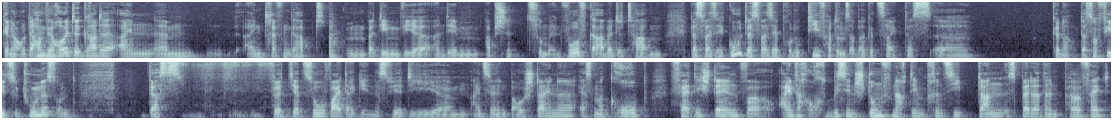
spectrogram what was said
Genau, da haben wir heute gerade ein, ähm, ein Treffen gehabt, ähm, bei dem wir an dem Abschnitt zum Entwurf gearbeitet haben. Das war sehr gut, das war sehr produktiv, hat uns aber gezeigt, dass äh, genau, dass noch viel zu tun ist und das wird jetzt so weitergehen, dass wir die ähm, einzelnen Bausteine erstmal grob fertigstellen, war einfach auch ein bisschen stumpf nach dem Prinzip done is better than perfect,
